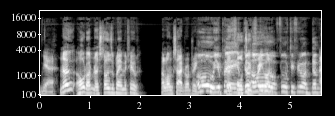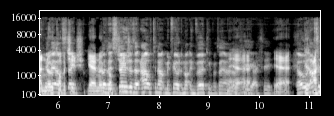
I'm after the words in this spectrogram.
Yeah. No. Hold on. No. Stones will play in midfield. alongside Rodri. Oh, you're So playing 4-2-3-1. oh, 4-2-3-1 double and no pivot of Kovacic. Yeah, no Oh, so Kovacic. Stones as an out and out midfielder, not inverting from centre. Yeah. I see, I see. Yeah. Oh, that's I a c-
